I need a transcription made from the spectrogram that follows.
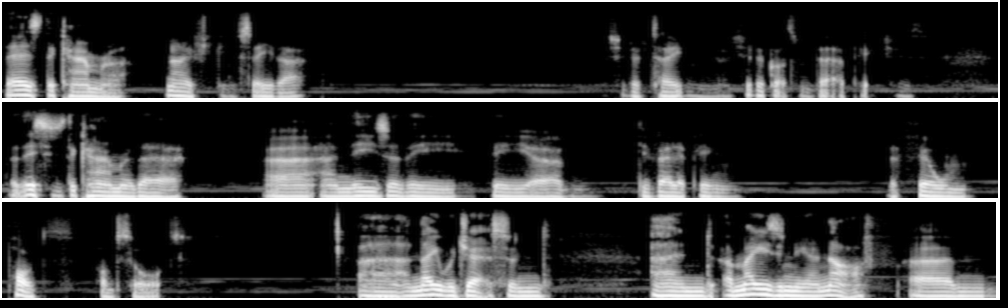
there's the camera. I know if you can see that. I should have taken. I should have got some better pictures. But this is the camera there, uh, and these are the the um, developing the film pods of sorts, uh, and they were jettisoned. And amazingly enough, um,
